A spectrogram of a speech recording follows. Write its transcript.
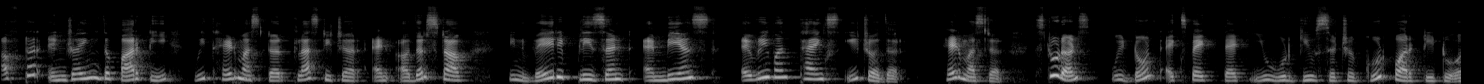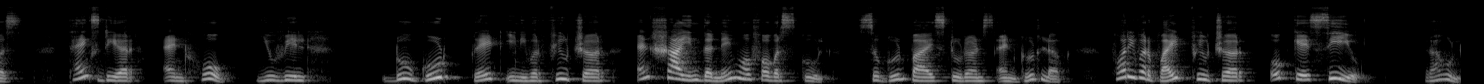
After enjoying the party with headmaster, class teacher, and other staff in very pleasant ambience, everyone thanks each other. Headmaster, students, we don't expect that you would give such a good party to us. Thanks, dear, and hope you will do good, great in your future and shine the name of our school. So, goodbye, students, and good luck for your bright future. Okay, see you. Rahul,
